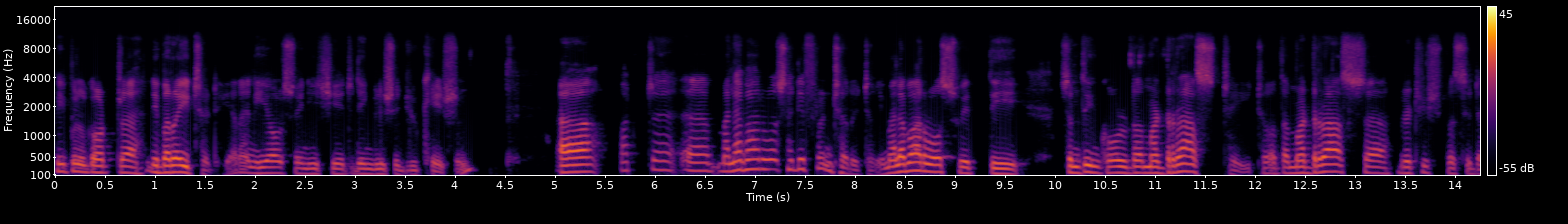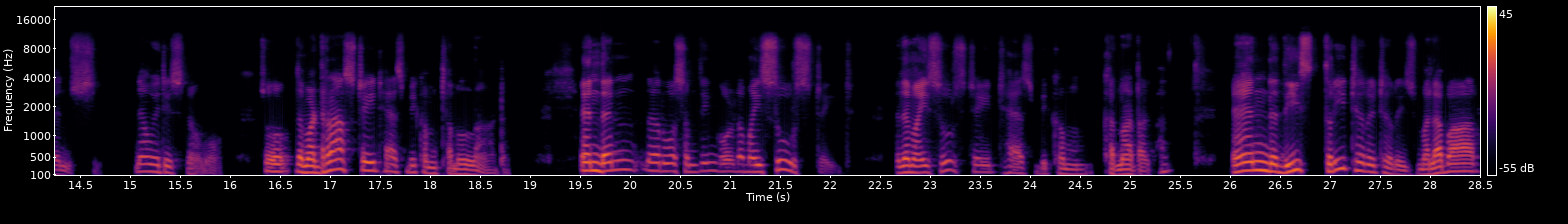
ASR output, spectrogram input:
people got uh, liberated here, and he also initiated English education. Uh, but Malabar was a different territory. Malabar was with the something called the Madras state or the Madras British presidency now it is no more. So the Madras state has become Tamil Nadu. And then there was something called the Mysore state. And the Mysore state has become Karnataka. And these three territories, Malabar,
